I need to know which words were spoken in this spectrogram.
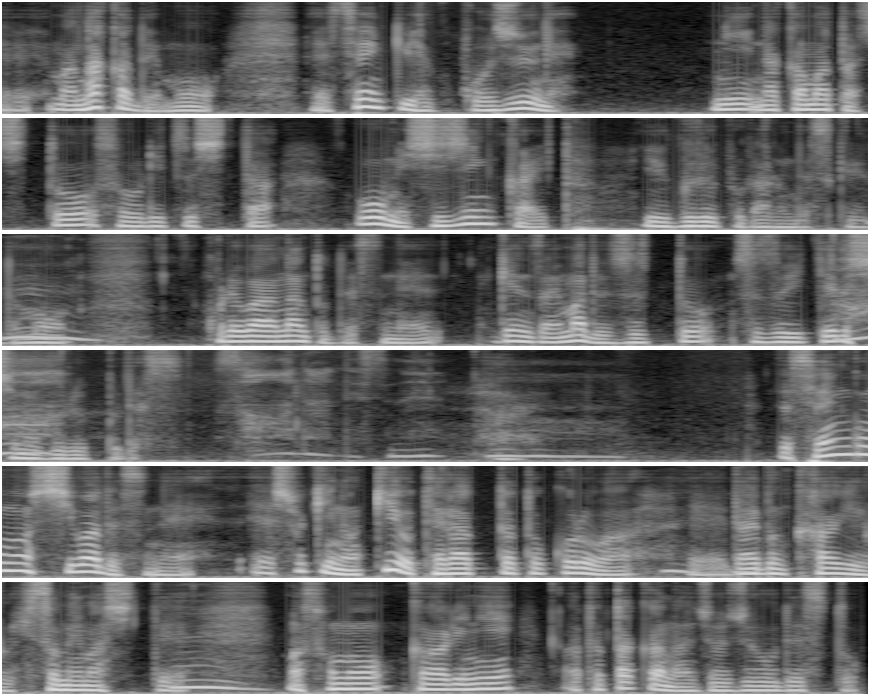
えー、まあ、中でも、えー、1950年に仲間たちと創立した近江詩人会というグループがあるんですけれども、うん、これはなんとですね現在までずっと続いている詩のグループです。そうなんですね、はい、で戦後の詩はですね初期の木をてらったところは、うん、えー、だいぶ影を潜めまして、うん、まあ、その代わりに暖かな叙情ですと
